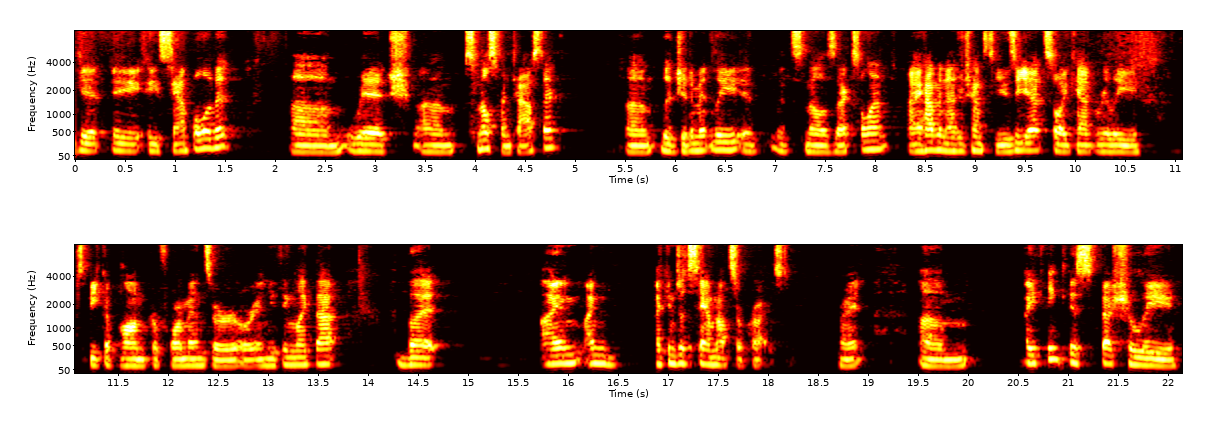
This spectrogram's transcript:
get a, a sample of it, um, which um, smells fantastic. Um, legitimately, it, it smells excellent. I haven't had a chance to use it yet, so I can't really speak upon performance or, or anything like that. But I'm I'm I can just say I'm not surprised, right? Um, I think especially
